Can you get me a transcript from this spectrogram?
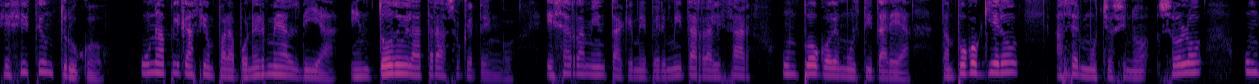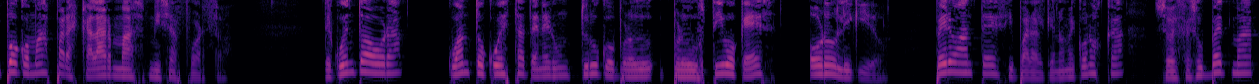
Si existe un truco una aplicación para ponerme al día en todo el atraso que tengo, esa herramienta que me permita realizar un poco de multitarea. Tampoco quiero hacer mucho, sino solo un poco más para escalar más mis esfuerzos. Te cuento ahora cuánto cuesta tener un truco productivo que es oro líquido. Pero antes, y para el que no me conozca, soy Jesús Betmar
